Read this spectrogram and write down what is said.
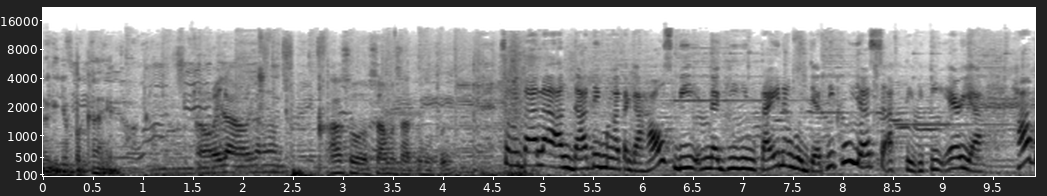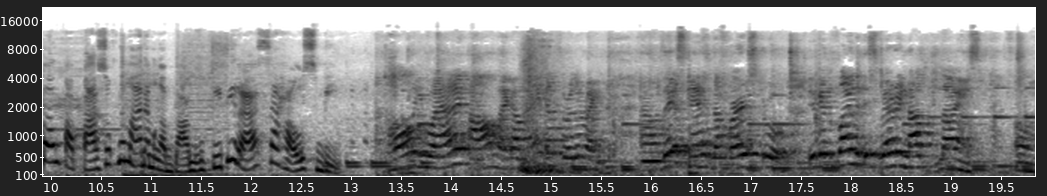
ng inyong pagkain. Okay lang, okay lang. Ah, so sama sa ating food. Samantala, ang dating mga taga-House B naghihintay ng hudyat ni Kuya sa activity area habang papasok naman ang mga bagong titira sa House B. Oh, you went? Oh my god, I can throw the ring. Uh, this is the first room. You can find it, it's very not nice. Oh,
